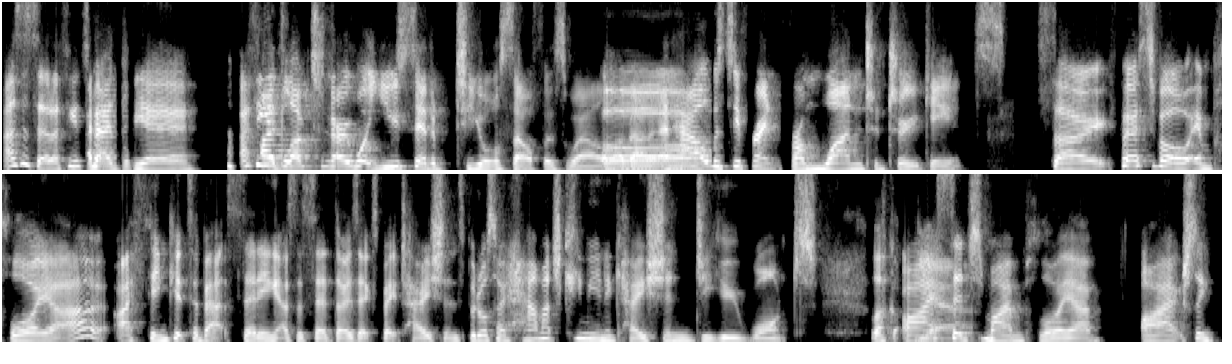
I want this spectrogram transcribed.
As I said, I think it's about, yeah. I think I'd love to know what you said to yourself as well oh. about it and how it was different from one to two kids. So, first of all, employer, I think it's about setting, as I said, those expectations, but also how much communication do you want? Like I yeah. said to my employer, I actually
